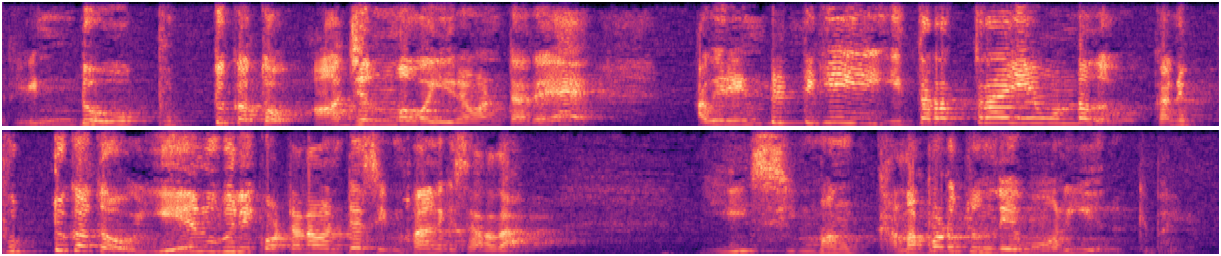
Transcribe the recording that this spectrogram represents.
రెండు పుట్టుకతో ఆజన్మ వైరం అంటారే అవి రెండింటికి ఇతరత్రా ఏం ఉండదు. కానీ పుట్టుకతో ఏనుగుని కొట్టడం అంటే సింహానికి సరదా. ఈ సింహం కనపడుతుందేమో అని ఏనుక్కి భయం.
